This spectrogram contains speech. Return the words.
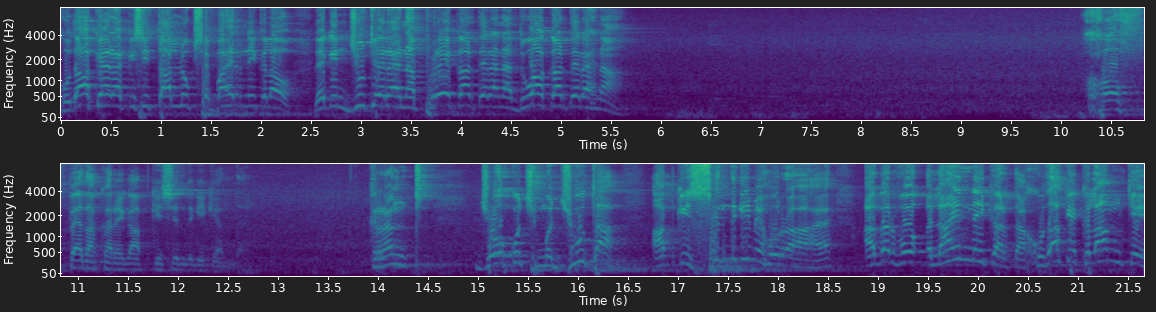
खुदा कह रहा किसी ताल्लुक से बाहर निकलाओ लेकिन जुटे रहना प्रे करते रहना, दुआ करते रहना। खौफ पैदा करेगा आपकी ज़िंदगी के अंदर। करंट जो कुछ मौजूदा आपकी ज़िंदगी में हो रहा है अगर वो अलाइन नहीं करता खुदा के कलाम के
